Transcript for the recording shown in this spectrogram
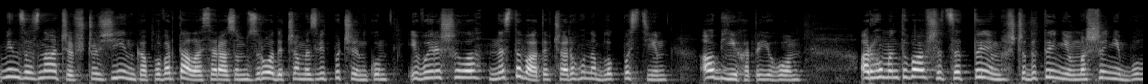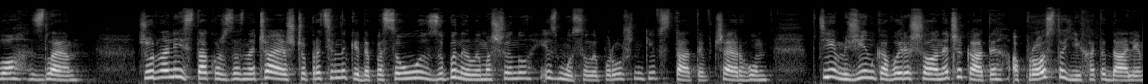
Він зазначив, що жінка поверталася разом з родичами з відпочинку і вирішила не ставати в чергу на блокпості, а об'їхати його. Аргументувавши це тим, що дитині в машині було зле. Журналіст також зазначає, що працівники ДПСУ зупинили машину і змусили порушників стати в чергу. Втім, жінка вирішила не чекати, а просто їхати далі.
